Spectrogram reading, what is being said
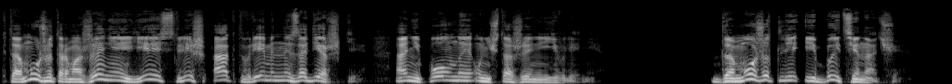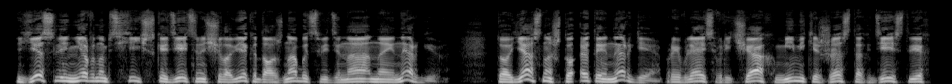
К тому же торможение есть лишь акт временной задержки, а не полное уничтожение явления. Да может ли и быть иначе? Если нервно-психическая деятельность человека должна быть сведена на энергию, то ясно, что эта энергия, проявляясь в речах, мимике, жестах, действиях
